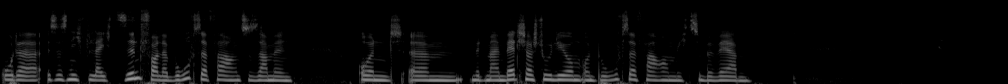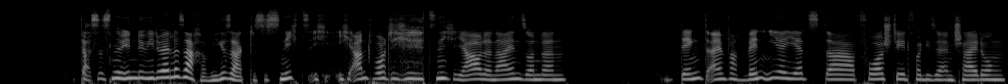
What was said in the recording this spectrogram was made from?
Oder ist es nicht vielleicht sinnvoller, Berufserfahrung zu sammeln und ähm, mit meinem Bachelorstudium und Berufserfahrung mich zu bewerben? Das ist eine individuelle Sache. Wie gesagt, das ist nichts, ich, ich antworte hier jetzt nicht ja oder nein, sondern denkt einfach, wenn ihr jetzt davor steht vor dieser Entscheidung,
